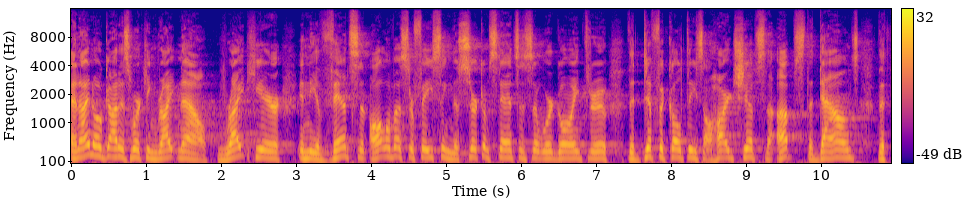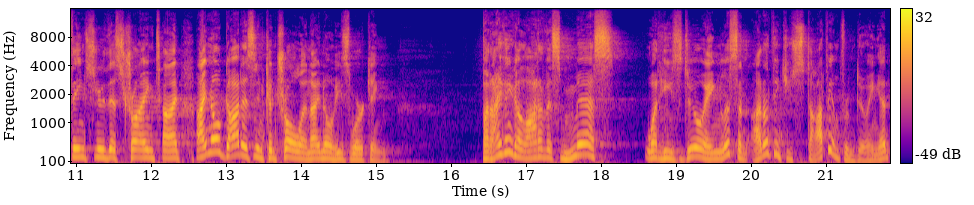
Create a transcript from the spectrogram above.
And I know God is working right now, right here in the events that all of us are facing, the circumstances that we're going through, the difficulties, the hardships, the ups, the downs, the things through this trying time. I know God is in control and I know He's working. But I think a lot of us miss what he's doing, listen, I don't think you stop him from doing it.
